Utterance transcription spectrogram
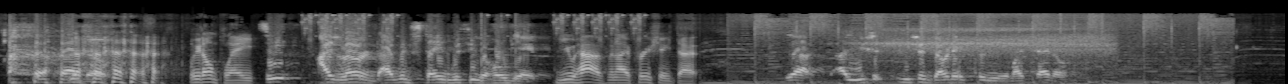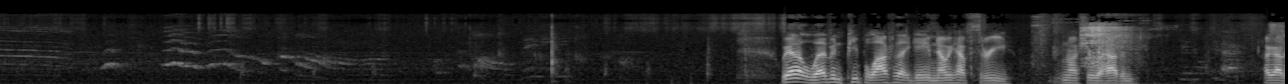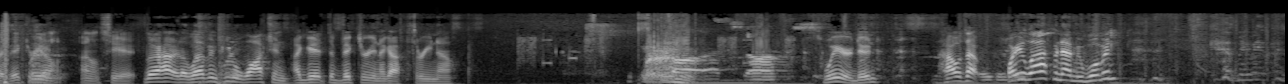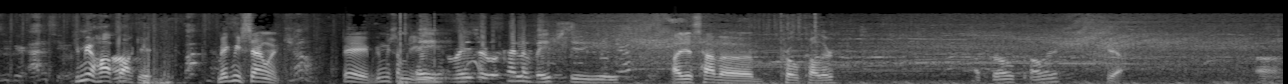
We don't play. See, I learned. I've been staying with you the whole game. You have, and I appreciate that. Yeah, uh, I, you should you should donate to me, my channel. We had 11 people after that game. Now we have three. I'm not sure what happened. I got a victory. I don't, I don't see it. But I had 11 people watching. I get the victory, and I got three now. Oh, that sucks. It's weird, dude. How is that? Why are you laughing at me, woman? Because maybe it's because of your attitude. Give me a hot pocket. No. Make me a sandwich. No. Babe, give me something to Hey, eat. Razor, what kind of vapes do you use? I just have a pro color. A pro color? Yeah. Okay,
